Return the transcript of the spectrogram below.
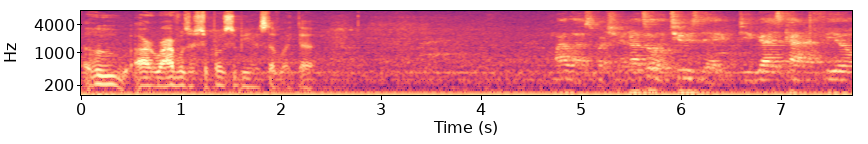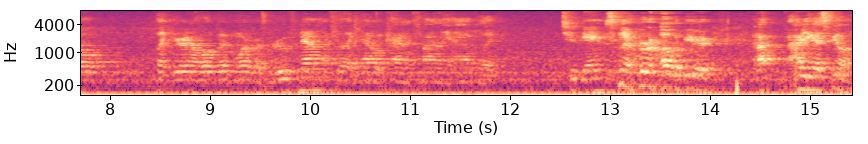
who our rivals are supposed to be and stuff like that. My last question. I know it's only Tuesday, Do you guys kind of feel like you're in a little bit more of a groove now? I feel like now we kind of finally have like two games in a row here. How, how are you guys feeling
